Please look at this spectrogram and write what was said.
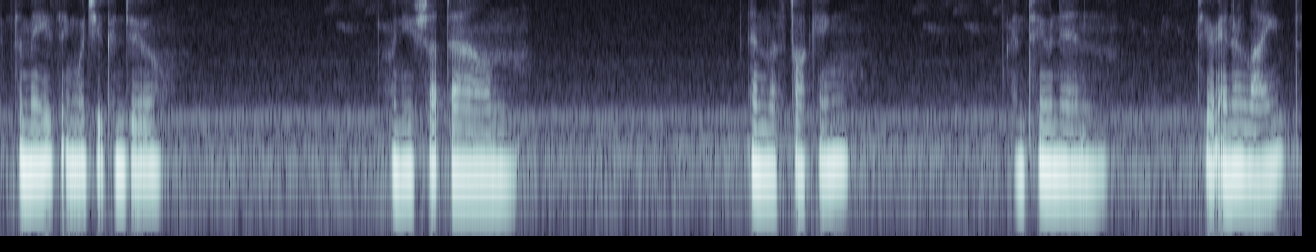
It's amazing what you can do when you shut down endless talking and tune in to your inner light,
